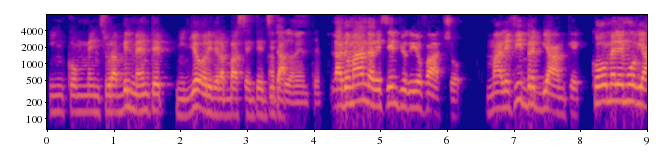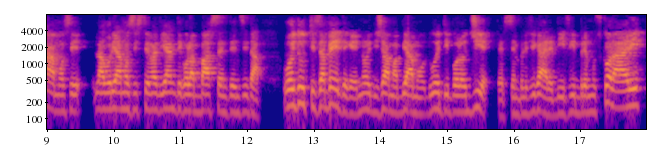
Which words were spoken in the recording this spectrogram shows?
incommensurabilmente migliori della bassa intensità. La domanda, ad esempio, che io faccio, ma le fibre bianche come le muoviamo se lavoriamo sistematicamente con la bassa intensità? Voi tutti sapete che noi diciamo abbiamo due tipologie, per semplificare, di fibre muscolari,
